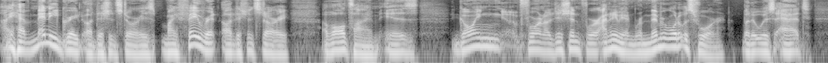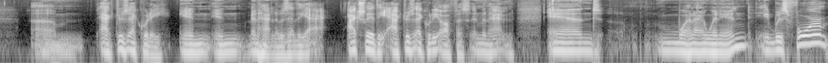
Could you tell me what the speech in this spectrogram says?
I have many great audition stories. My favorite audition story of all time is going for an audition for, I don't even remember what it was for, but it was at um, Actors Equity in, in Manhattan. It was at the actually at the Actors Equity office in Manhattan. And when I went in, it was for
